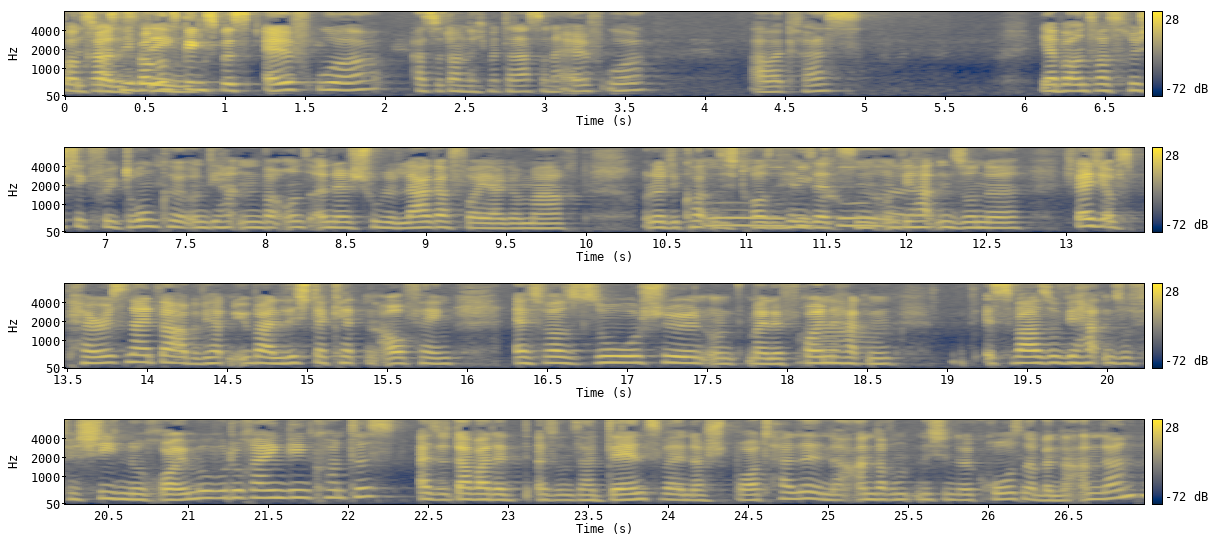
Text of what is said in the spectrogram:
Boah, das krass, nee, bei Ding. uns ging es bis 11 Uhr. Also doch nicht Mitternacht, sondern 11 Uhr. Aber krass. Ja, bei uns war es richtig früh dunkel und die hatten bei uns an der Schule Lagerfeuer gemacht. Oder die konnten oh, sich draußen hinsetzen. Cool. Und wir hatten so eine, ich weiß nicht, ob es Paris Night war, aber wir hatten überall Lichterketten aufhängen. Es war so schön und meine Freunde wow. hatten, es war so, wir hatten so verschiedene Räume, wo du reingehen konntest. Also da war der, also unser Dance war in der Sporthalle, in der anderen, nicht in der großen, aber in der anderen.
